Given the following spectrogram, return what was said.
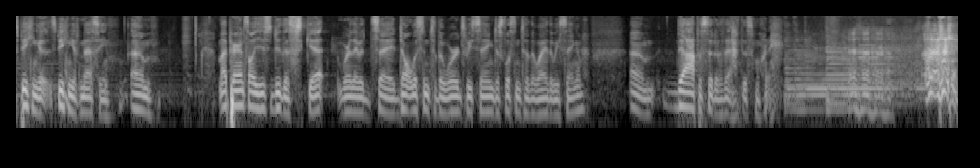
Speaking of, speaking of messy, um, my parents always used to do this skit where they would say, "Don't listen to the words we sing, just listen to the way that we sing them." Um, the opposite of that this morning.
